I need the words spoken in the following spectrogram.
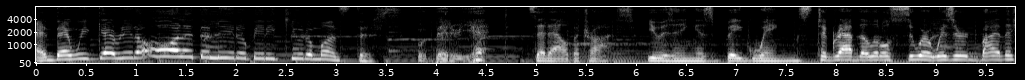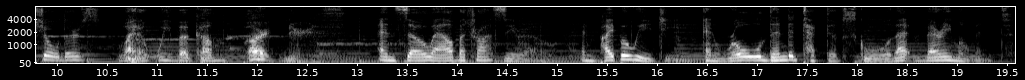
and then we get rid of all of the little bitty cute monsters. Or better yet, said Albatross, using his big wings to grab the little sewer wizard by the shoulders. Why don't we become partners? And so Albatross Zero and Pipeouiji enrolled in detective school that very moment.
